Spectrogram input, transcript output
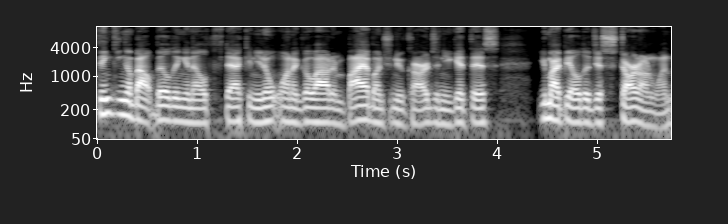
thinking about building an elf deck and you don't want to go out and buy a bunch of new cards and you get this, you might be able to just start on one.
